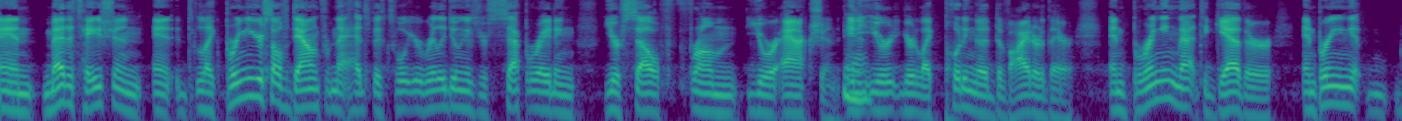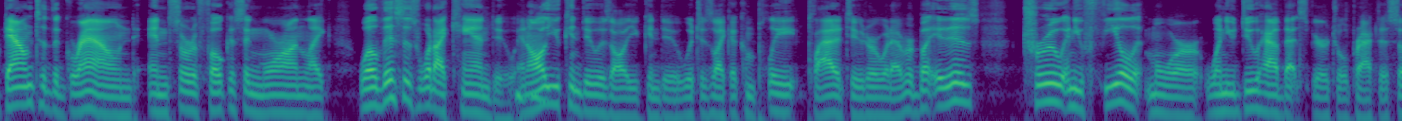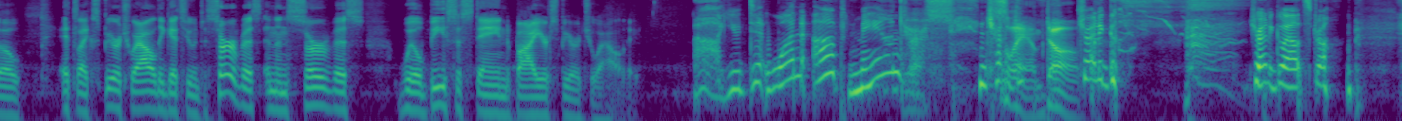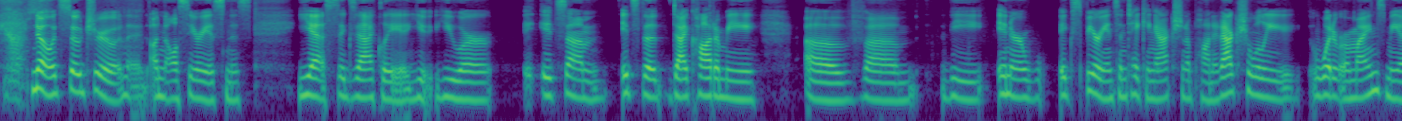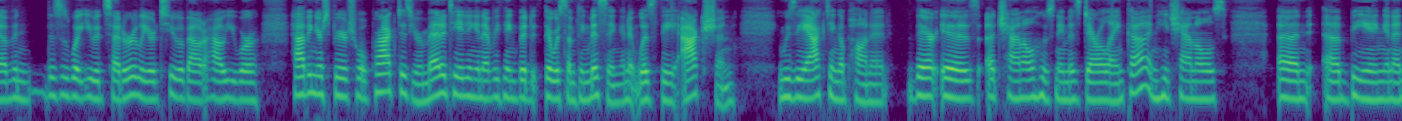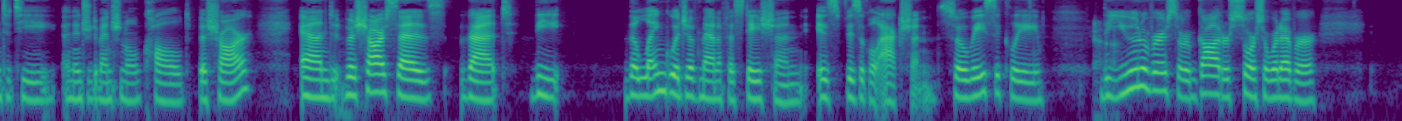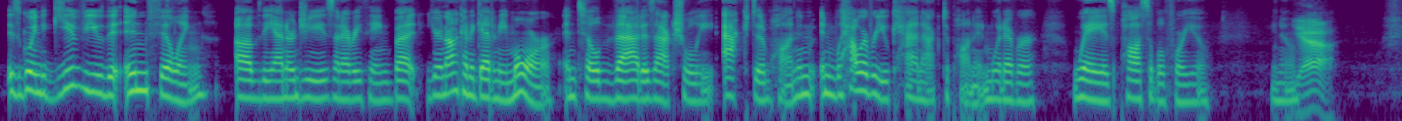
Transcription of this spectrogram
and meditation and like bringing yourself down from that headspace because what you're really doing is you're separating yourself from your action and you're you're like putting a divider there and bringing that together and bringing it down to the ground and sort of focusing more on like well this is what i can do and mm-hmm. all you can do is all you can do which is like a complete platitude or whatever but it is true and you feel it more when you do have that spiritual practice. So it's like spirituality gets you into service, and then service will be sustained by your spirituality. Ah, oh, you did one up, man. Yes. Slam dunk. Try to go. trying to go out strong. Yes. No, it's so true. And in all seriousness, yes, exactly. You you are. It's um. It's the dichotomy of um, the inner experience and taking action upon it. Actually, what it reminds me of, and this is what you had said earlier too, about how you were having your spiritual practice, you're meditating and everything, but there was something missing, and it was the action. It was the acting upon it. There is a channel whose name is Darryl Anka, and he channels an, a being, an entity, an interdimensional called Bashar. And Bashar says that the the language of manifestation is physical action. So basically, the universe or God or source or whatever is going to give you the infilling of the energies and everything, but you're not going to get any more until that is actually acted upon and, and however you can act upon it in whatever way is possible for you. You know? Yeah.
